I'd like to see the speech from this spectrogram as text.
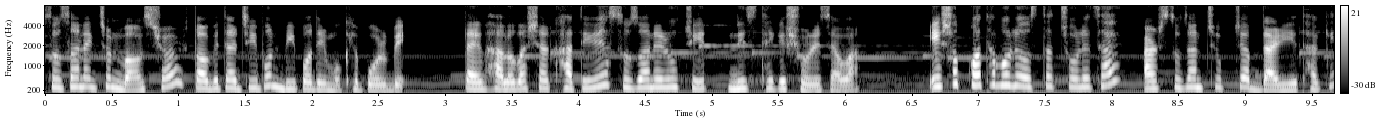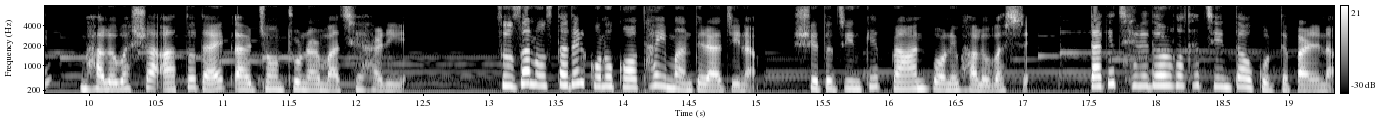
সুজান একজন মনস্টার তবে তার জীবন বিপদের মুখে পড়বে। তাই ভালোবাসার খাতিরে সুজানের উচিত নিজ থেকে সরে যাওয়া। এসব কথা বলে ওস্তাদ চলে যায় আর সুজান চুপচাপ দাঁড়িয়ে থাকে, ভালোবাসা আত্মত্যাগ আর যন্ত্রণার মাঝে হারিয়ে। সুজান ওস্তাদের কোনো কথাই মানতে রাজি না, সে তো জিনকে প্রাণপণে ভালোবাসে। তাকে ছেড়ে দেওয়ার কথা চিন্তাও করতে পারে না।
